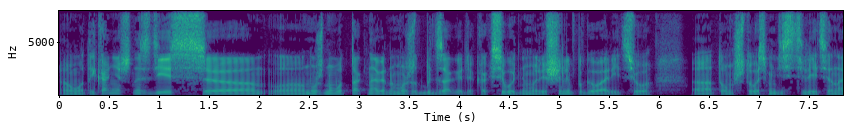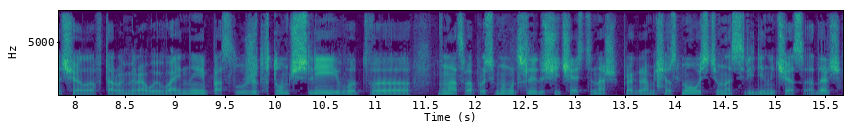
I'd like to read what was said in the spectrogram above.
Вот. И, конечно, здесь э, э, нужно вот так, наверное, может быть, загодя, как сегодня мы решили поговорить о, о том, что 80-летие начала Второй мировой войны послужит в том числе и вот в нацвопросе. Мы вот в следующей части нашей программы, сейчас новости у нас середины часа, а дальше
